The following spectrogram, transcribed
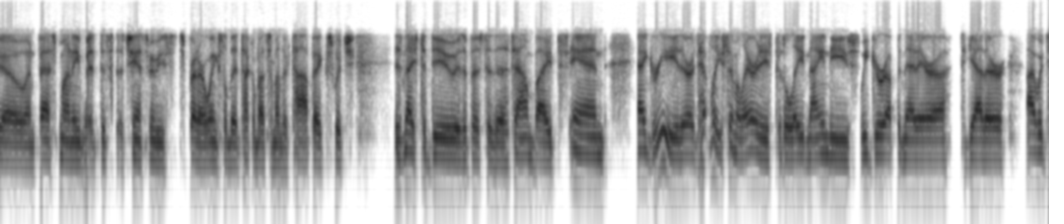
show and Fast Money, but this is a chance to maybe spread our wings a little bit and talk about some other topics, which is nice to do as opposed to the sound bites. And I agree, there are definitely similarities to the late 90s. We grew up in that era together. I would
